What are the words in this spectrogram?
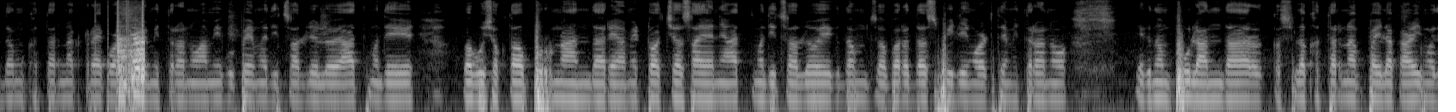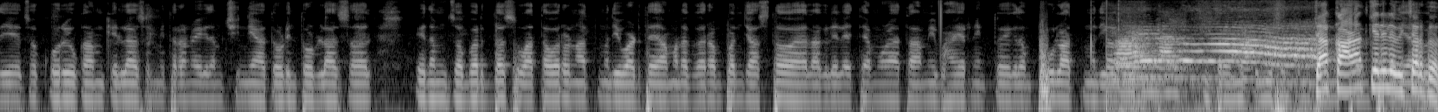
एकदम खतरनाक ट्रॅक वाटतोय मित्रांनो. आम्ही गुफेमध्ये चाललेलो आहे. आतमध्ये बघू शकता पूर्ण अंधार आहे. आम्ही टॉर्चच्या साहाय्याने आतमध्ये चाललो आहे एकदम जबरदस्त फिलिंग वाटते मित्रांनो. एकदम फुल अंधार कसलं खतरनाक पहिल्या काळीमध्ये याचं कोरीव काम केलं असेल मित्रांनो एकदम चिन्नी हातोडीन तोडला असेल. एकदम जबरदस्त वातावरण आतमध्ये वाटतंय आम्हाला गरम पण जास्त व्हायला लागलेलं आहे त्यामुळे आता आम्ही बाहेर निघतो एकदम फुल आतमध्ये त्या काळात केलेले विचार कर.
